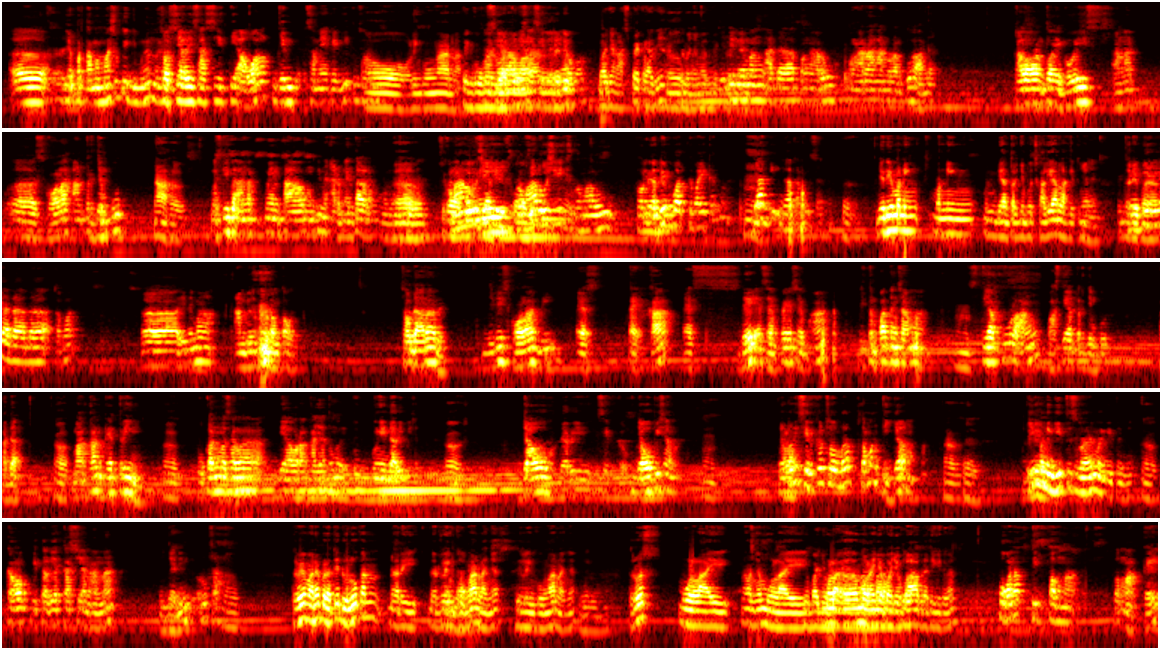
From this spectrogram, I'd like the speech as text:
eh Yang pertama masuknya gimana? sosialisasi di awal jam sama yang kayak gitu soalnya. Oh, lingkungan lah. lingkungan Sosialisasi awal jadi awal banyak aspek lah ya Oh, banyak aspek. jadi memang ada pengaruh pengarahan orang tua ada kalau orang tua egois anak eh, sekolah antar jemput Nah, eh, meskipun anak mental mungkin ada mental kan mental. Eh, suka malu malu sih suka malu sih suka malu kalau Ya, dia tapi buat kebaikan Hmm. jadi nggak akan bisa Jadi mending mending mending diantar jemput sekalian lah gitu Iya. ya. jadi, Daripada- jadi ada ada apa eh, ini mah ambil contoh saudara deh jadi sekolah di STK SD SMP SMA di tempat yang sama Hmm. setiap pulang pasti ada terjemput ada Oh. makan catering Oh. bukan masalah dia orang kaya tuh itu menghindari bisa Oh, jauh dari circle jauh pisan Hmm. yang Kalau- penting circle cuma berapa? Teman tiga. Oh. jadi Jadi- mending gitu sebenarnya mending gitu nih. Oh. kalau kita lihat kasihan anak ya jadi rusak. Tapi mana berarti dulu kan dari dari lingkungan lah ya, di lingkungan lah ya. Terus mulai namanya mulai Nyoba-nyoba mulai ya, eh, mulai nyoba-nyoba berarti gitu kan. pokoknya si pema- pemakai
